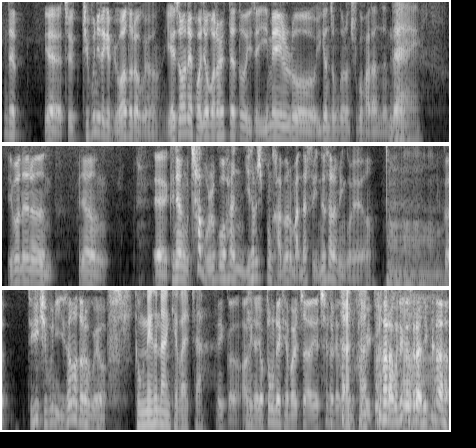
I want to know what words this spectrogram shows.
근데 예, 저 기분이 되게 묘하더라고요. 예전에 번역을 할 때도 이제 이메일로 의견 정도는 주고 받았는데 네. 이번에는 그냥 예, 그냥 차 몰고 한 2, 30분 가면 만날 수 있는 사람인 거예요. 어. 그러니까 되게 기분이 이상하더라고요. 동네 흔한 개발자. 그러니까 아 그냥 옆 동네 개발자의 책을 내가 번역하고 있구나라고 생각을 하니까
